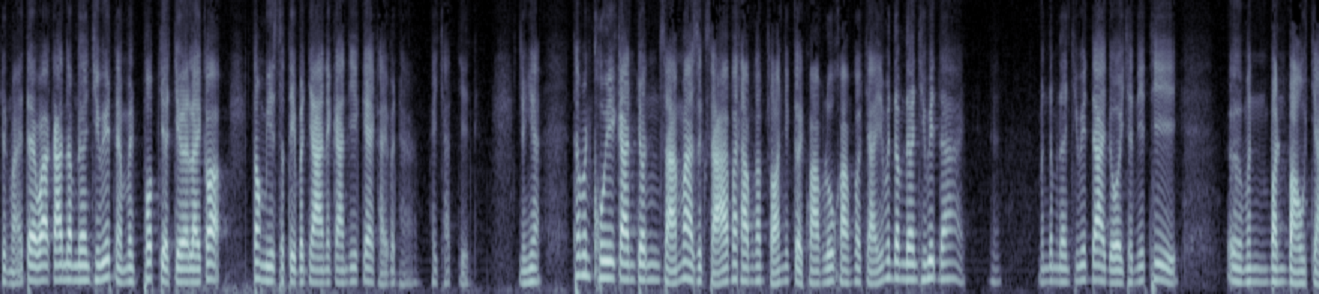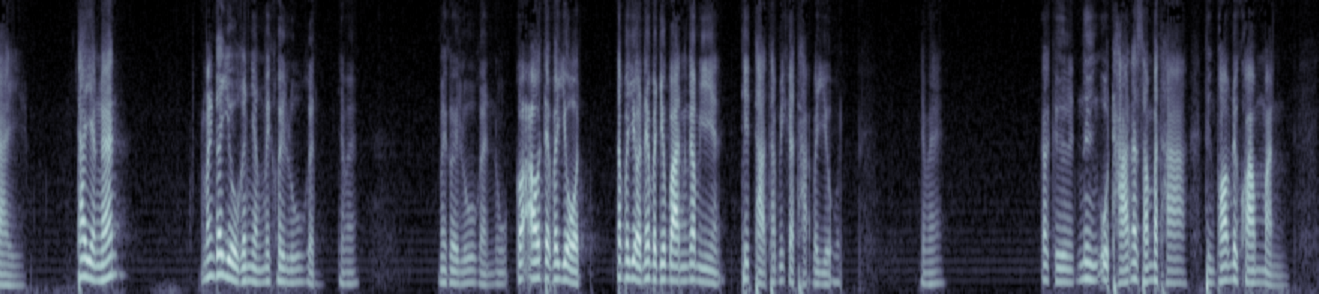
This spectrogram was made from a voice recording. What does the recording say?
จุดหมายแต่ว่าการดำเนินชีวิตเนี่ยมันพบเจอเจออะไรก็ต้องมีสติปัญญาในการที่แก้ไขปัญหาให้ชัดเจน อย่างเงี้ย ถ้ามันคุยกันจนสามารถศึกษาพระธรรมคำสอนจะเกิดความรู้ความเข้าใจ มันดำเนินชีวิตได้ มันดำเนินชีวิตได้โดยชนิดที่ เออมันบรรเบาใจ ถ้าอย่างนั้น มันก็อยู่กันยังไม่ค่อยรู้กันใช่ไหมไม่ค่อยรู้กัน ก็เอาแต่ประโยชน์ ถ้าประโยชน์ในปัจจุบันก็มีทิฏฐาธรรมิกถาประโยชน์ใช่ไหมก็คือหนึ่งอุทานสัมปทาถึงพร้อมด้วยความหมั่น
